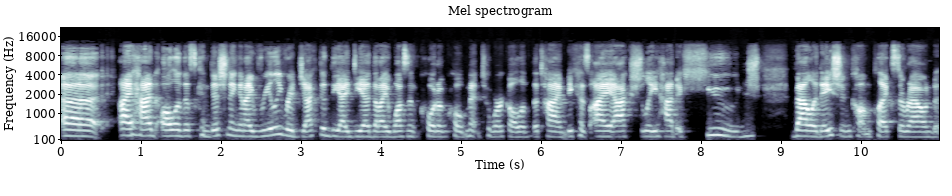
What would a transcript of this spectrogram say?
uh, I had all of this conditioning and I really rejected the idea that I wasn't quote unquote meant to work all of the time because I actually had a huge validation complex around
